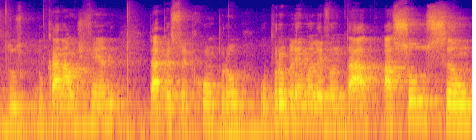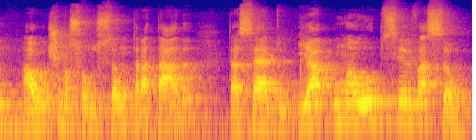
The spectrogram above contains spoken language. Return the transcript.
do, do, canal de venda, da pessoa que comprou, o problema levantado, a solução, a última solução tratada, tá certo? E a, uma observação,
